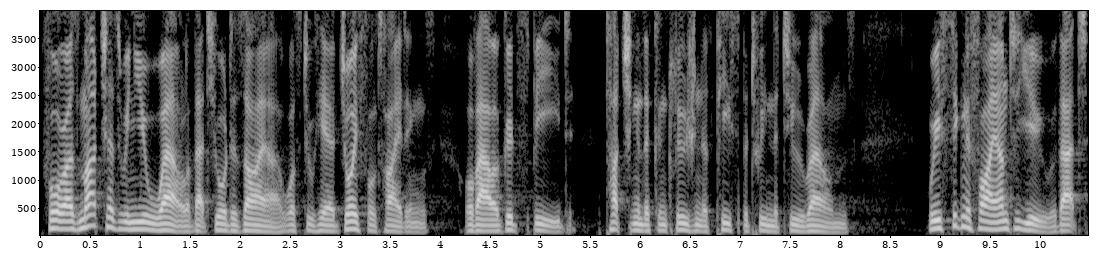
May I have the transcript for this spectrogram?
For as much as we knew well that your desire was to hear joyful tidings of our good speed, touching the conclusion of peace between the two realms, we signify unto you that,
